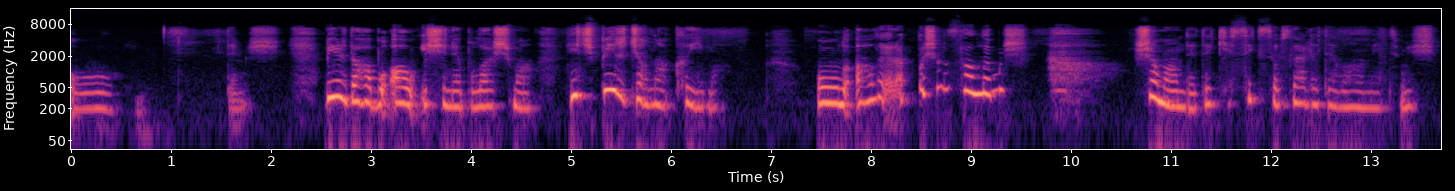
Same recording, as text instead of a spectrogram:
o demiş. Bir daha bu av işine bulaşma. Hiçbir cana kıyma. Oğlu ağlayarak başını sallamış. Şaman dede kesik sözlerle devam etmiş.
